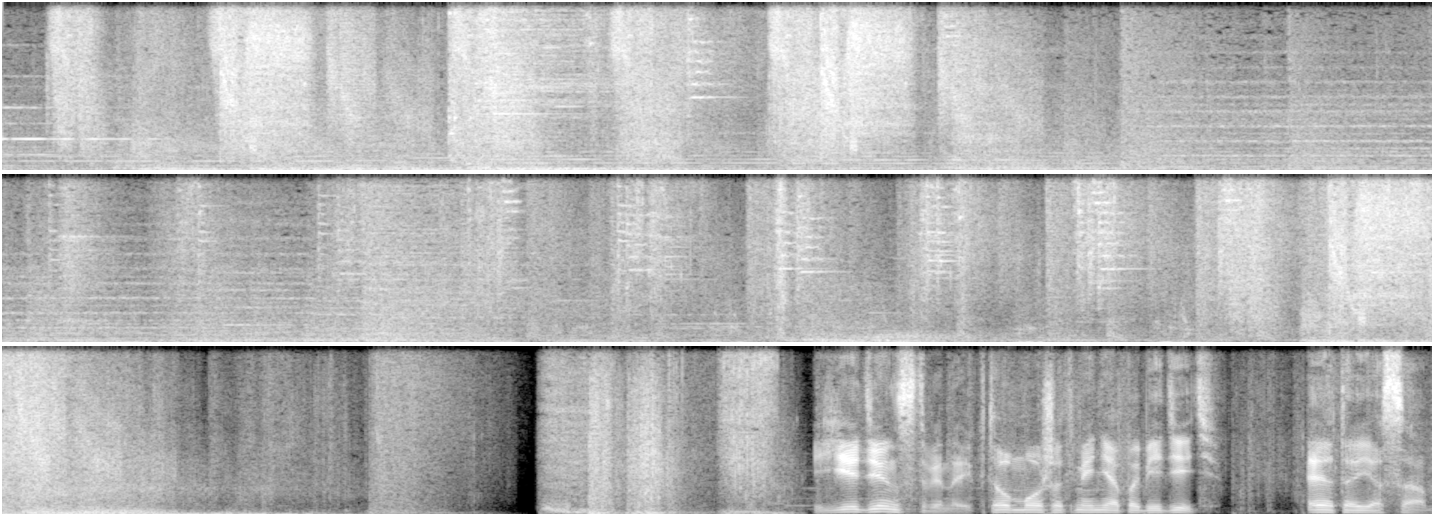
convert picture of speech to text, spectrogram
Единственный, кто может меня победить, это я сам.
